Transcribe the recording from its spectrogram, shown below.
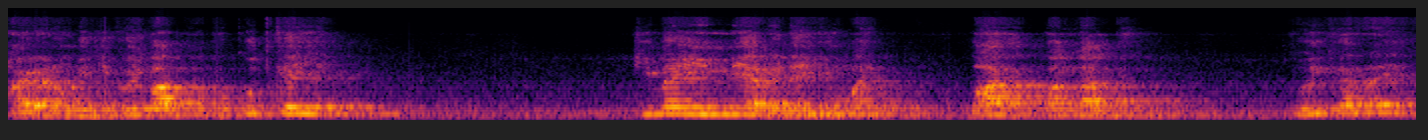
हैरान होने की कोई बात नहीं तो खुद कही है कि मैं इंडिया में नहीं हूं मैं भारत बंगाल में हूं। तो वही कर रहे हैं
